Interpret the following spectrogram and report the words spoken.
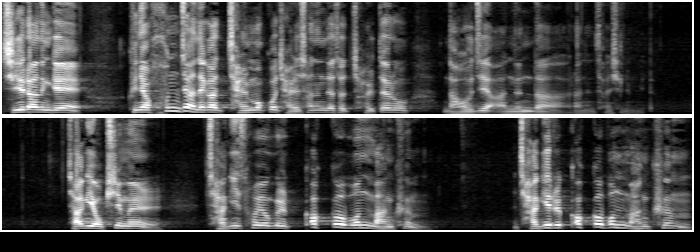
지혜라는 게 그냥 혼자 내가 잘 먹고 잘 사는 데서 절대로 나오지 않는다라는 사실입니다. 자기 욕심을 자기 소욕을 꺾어본 만큼 자기를 꺾어본 만큼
